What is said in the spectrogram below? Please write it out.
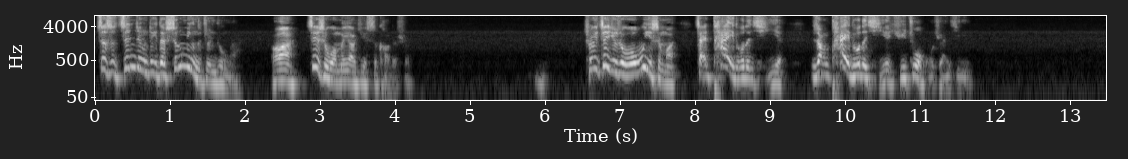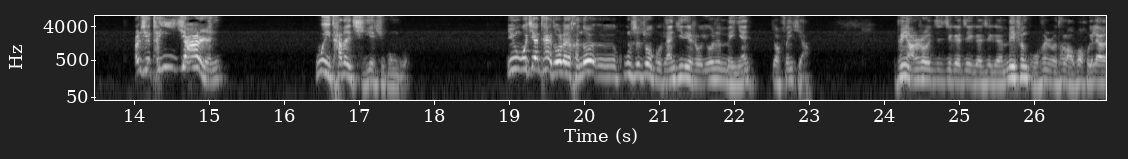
这是真正对他生命的尊重啊，好吧？这是我们要去思考的事。所以这就是我为什么在太多的企业让太多的企业去做股权激励，而且他一家人。为他的企业去工作，因为我见太多了，很多呃公司做股权激励的时候，又是每年要分享，分享的时候，这这个这个这个没分股份的时候，他老婆回来，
